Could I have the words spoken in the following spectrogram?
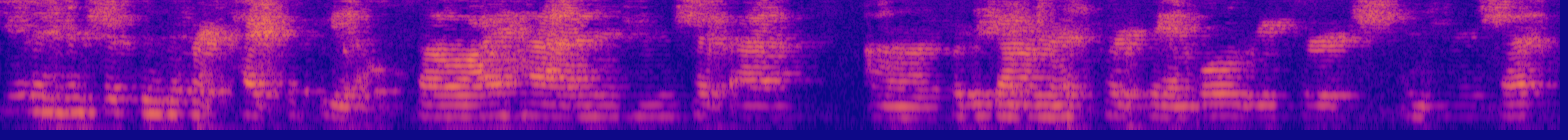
do internships in different types of fields. So I had an internship at, uh, for the government, for example, a research internship.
